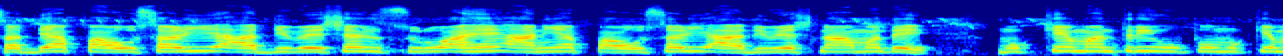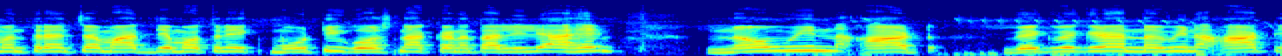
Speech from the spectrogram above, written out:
सध्या पावसाळी अधिवेशन सुरू आहे आणि या पावसाळी अधिवेशनामध्ये मुख्यमंत्री उपमुख्यमंत्र्यांच्या माध्यमातून एक मोठी घोषणा करण्यात आलेली आहे. नवीन आठ वेगवेगळ्या नवीन आठ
